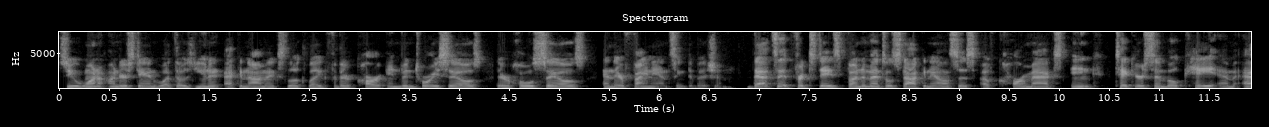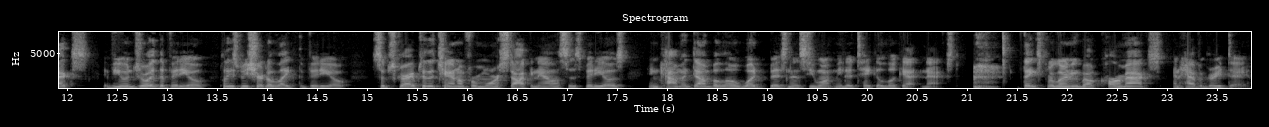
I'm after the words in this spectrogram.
So you want to understand what those unit economics look like for their car inventory sales, their wholesales, and their financing division. That's it for today's fundamental stock analysis of CarMax Inc., ticker symbol KMX. If you enjoyed the video, please be sure to like the video. Subscribe to the channel for more stock analysis videos and comment down below what business you want me to take a look at next. Thanks for learning about CarMax and have a great day.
